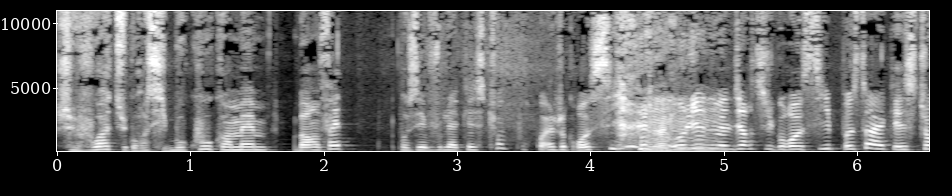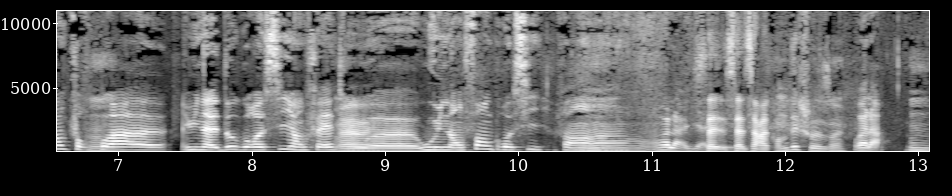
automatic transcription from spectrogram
Je vois, tu grossis beaucoup quand même. » Bah en fait, posez-vous la question pourquoi je grossis. Au lieu de me dire tu grossis, pose-toi la question pourquoi euh, une ado grossit en fait, Mm. Ouais, ou, ouais. euh, ou une enfant grossit. Enfin, Mm. voilà. il y a Ça, des- ça, ça raconte des choses. ouais. voilà. Mm.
